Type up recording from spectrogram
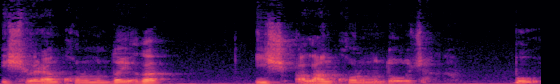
işveren konumunda ya da iş alan konumunda olacak. Bu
